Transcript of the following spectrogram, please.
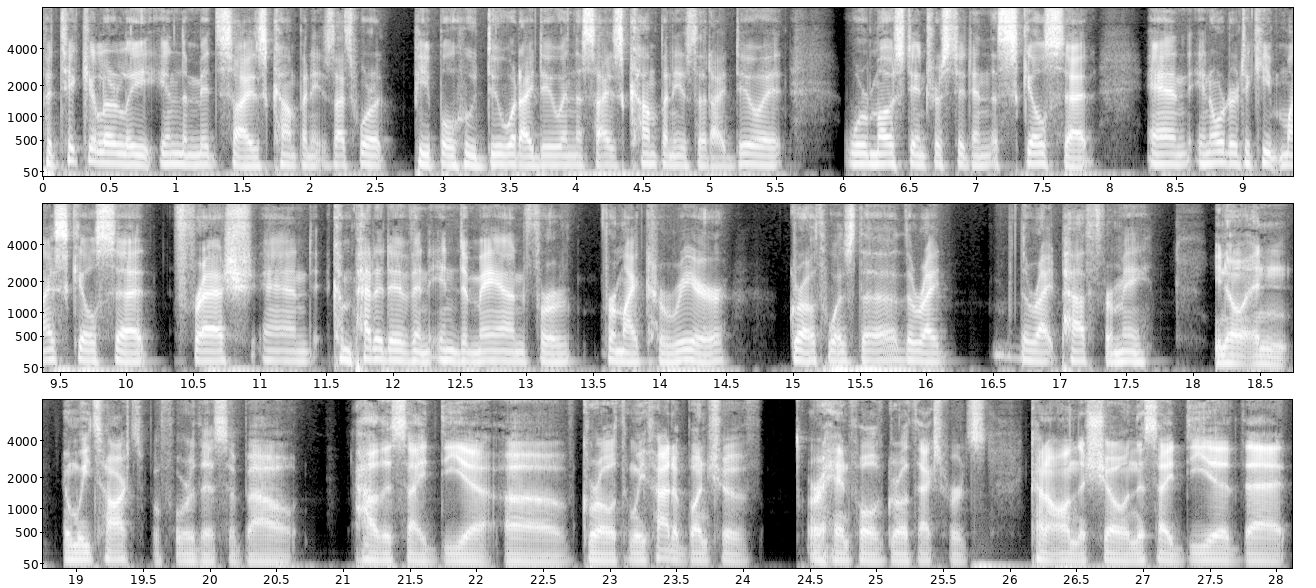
particularly in the mid sized companies. That's where people who do what I do in the size companies that I do it were most interested in the skill set and in order to keep my skill set fresh and competitive and in demand for for my career, growth was the the right the right path for me. You know, and and we talked before this about how this idea of growth, and we've had a bunch of or a handful of growth experts kind of on the show, and this idea that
